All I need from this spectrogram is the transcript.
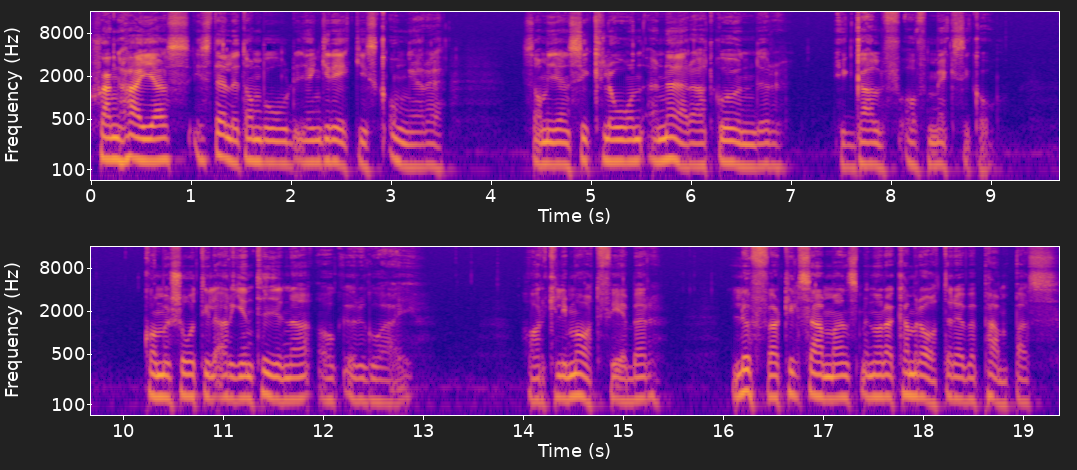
Shanghaias istället ombord i en grekisk ångare som i en cyklon är nära att gå under i Gulf of Mexico. Kommer så till Argentina och Uruguay. Har klimatfeber. Luffar tillsammans med några kamrater över Pampas.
